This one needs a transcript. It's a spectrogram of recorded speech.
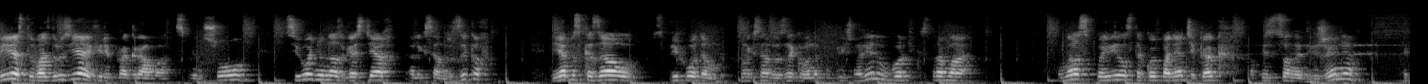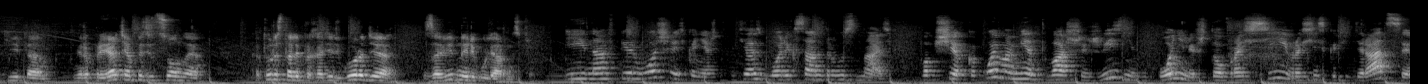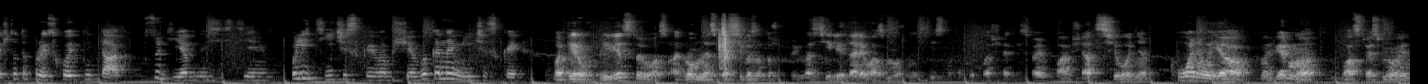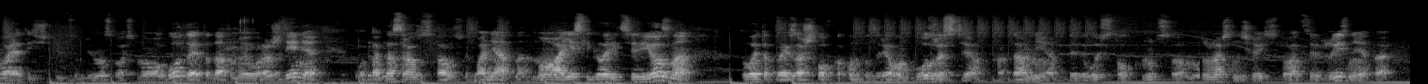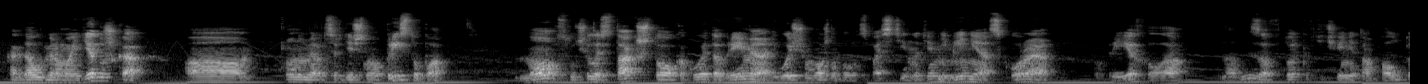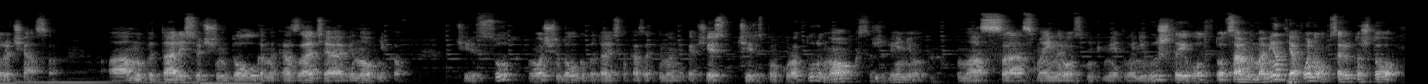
Приветствую вас, друзья! В эфире программа «Смин Шоу». Сегодня у нас в гостях Александр Зыков. Я бы сказал, с приходом Александра Зыкова на публичную арену в городе Кострома у нас появилось такое понятие, как оппозиционное движение, какие-то мероприятия оппозиционные, которые стали проходить в городе с завидной регулярностью. И нам в первую очередь, конечно, хотелось бы Александра узнать, вообще в какой момент вашей жизни вы поняли, что в России, в Российской Федерации что-то происходит не так? В судебной системе, в политической вообще, в экономической. Во-первых, приветствую вас. Огромное спасибо за то, что пригласили и дали возможность здесь на такой площадке с вами пообщаться сегодня. Понял я, наверное, 28 января 1998 года, это дата моего рождения. Вот тогда сразу стало все понятно. Ну а если говорить серьезно, то это произошло в каком-то зрелом возрасте, когда мне довелось столкнуться ну, с ужаснейшей ситуацией в жизни. Это когда умер мой дедушка, он умер от сердечного приступа, но случилось так, что какое-то время его еще можно было спасти, но тем не менее скорая приехала на вызов только в течение там полутора часа. А мы пытались очень долго наказать а, виновников через суд. Мы очень долго пытались наказать виновника через, через прокуратуру, но, к сожалению, у нас а, с моими родственниками этого не вышло. И вот в тот самый момент я понял абсолютно, что,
